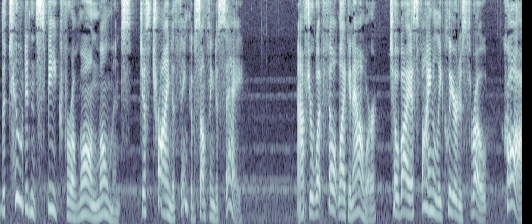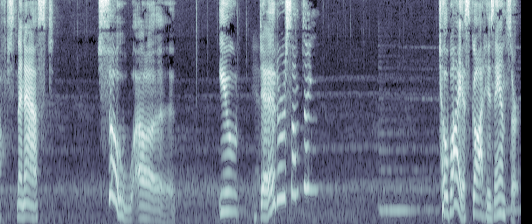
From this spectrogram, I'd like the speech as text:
The two didn't speak for a long moment, just trying to think of something to say. After what felt like an hour, Tobias finally cleared his throat, coughed, then asked, So, uh, you dead or something? Tobias got his answer,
